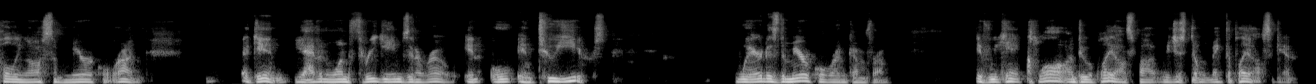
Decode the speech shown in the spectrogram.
pulling off some miracle run. Again, you haven't won three games in a row in in two years. Where does the miracle run come from? If we can't claw onto a playoff spot, we just don't make the playoffs again.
